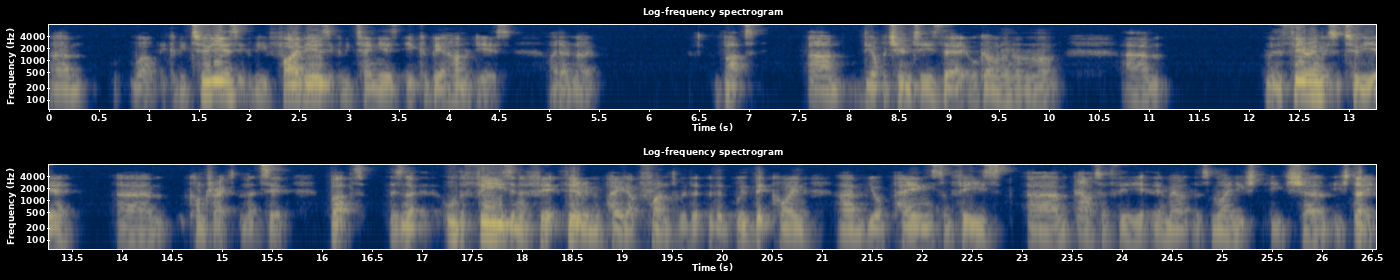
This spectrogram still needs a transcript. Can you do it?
um, well, it could be two years, it could be five years, it could be ten years, it could be a hundred years. I don't know. But um, the opportunity is there. It will go on and on and on. Um, with Ethereum, it's a two-year um, contract, and that's it but there's no all the fees in Ethereum are paid up front. With with, with Bitcoin, um, you're paying some fees um, out of the, the amount that's mined each each uh, each day.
